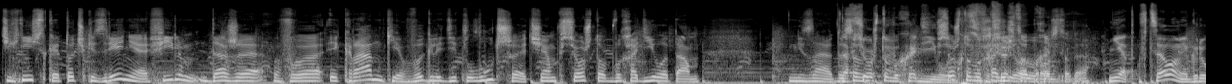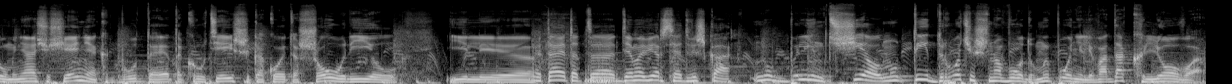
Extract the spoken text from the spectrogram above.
технической точки зрения, фильм даже в экранке выглядит лучше, чем все, что выходило там. Не знаю, Да со- все, что выходило. всё, что выходило что просто, выходило. да. Нет, в целом, я говорю, у меня ощущение, как будто это крутейший какой-то шоу-рил или... Это этот э, демо-версия движка. Ну, блин, чел, ну ты дрочишь на воду, мы поняли, вода клево.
